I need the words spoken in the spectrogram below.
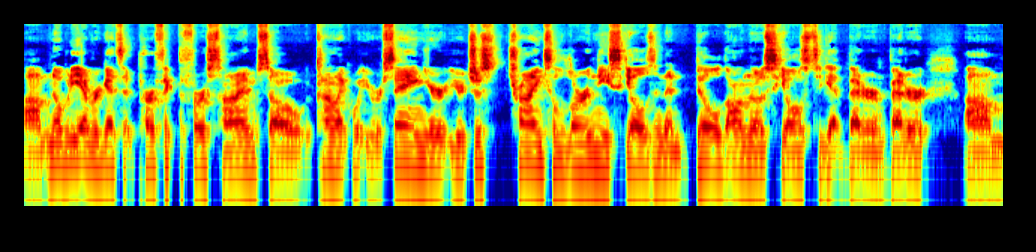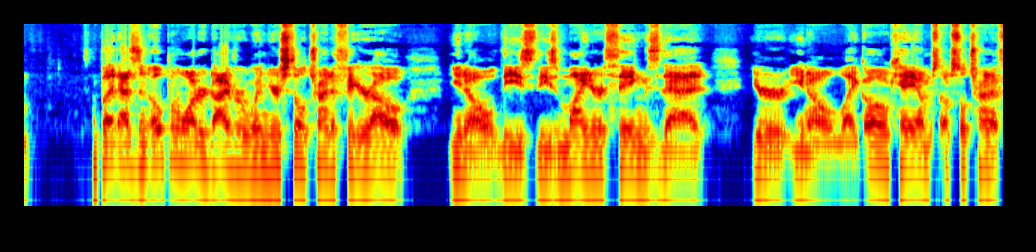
um, nobody ever gets it perfect the first time. So kind of like what you were saying, you're you're just trying to learn these skills and then build on those skills to get better and better. Um, but as an open water diver, when you're still trying to figure out, you know, these these minor things that you're you know like oh, okay I'm, I'm still trying to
